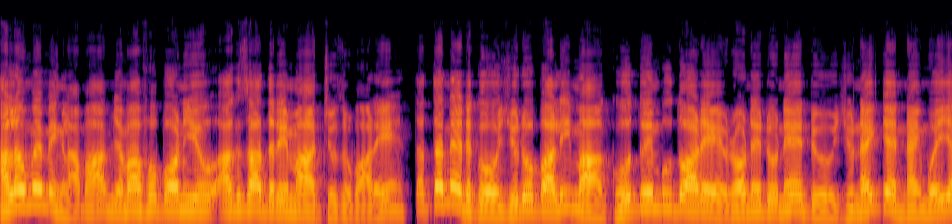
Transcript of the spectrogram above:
အားလုံးပဲမင်္ဂလာပါမြန်မာဖော်ပေါ်နီယိုအားကစားသတင်းမှကြိုဆိုပါရစေတသက်နဲ့တကောယူရိုပါလိမှာဂိုးသွင်းမှုသွားတဲ့ရိုနယ်ဒိုနဲ့အတူ United နိုင်ပွဲရ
